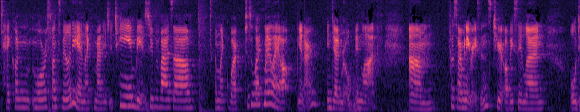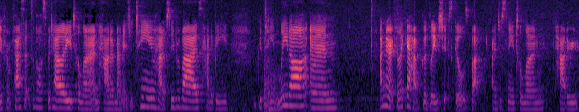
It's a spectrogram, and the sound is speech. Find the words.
take on more responsibility and like manage a team, be a supervisor and like work, just work my way up, you know, in general in life. Um, for so many reasons to obviously learn all different facets of hospitality, to learn how to manage a team, how to supervise, how to be good team leader and I don't know, I feel like I have good leadership skills but I just need to learn how to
